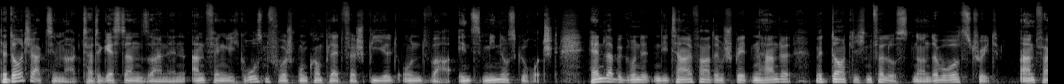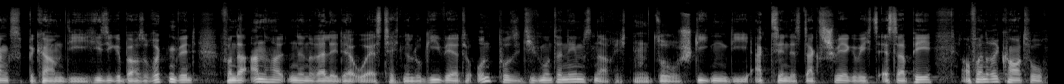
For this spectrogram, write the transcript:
Der deutsche Aktienmarkt hatte gestern seinen anfänglich großen Vorsprung komplett verspielt und war ins Minus gerutscht. Händler begründeten die Talfahrt im späten Handel mit deutlichen Verlusten an der Wall Street. Anfangs bekam die hiesige Börse Rückenwind von der anhaltenden Rallye der US-Technologiewerte und positiven Unternehmensnachrichten. So stiegen die Aktien des DAX-Schwergewichts SAP auf ein Rekordhoch,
